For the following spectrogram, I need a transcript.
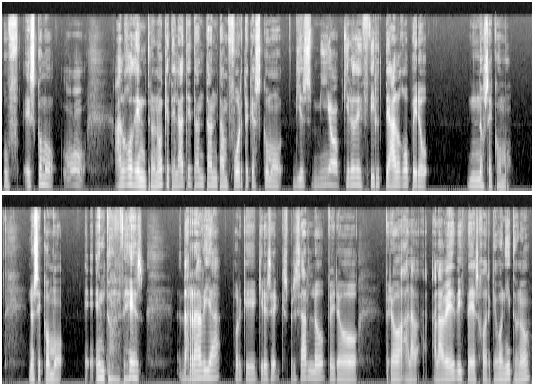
uff, es como oh, algo dentro, ¿no? Que te late tan, tan, tan fuerte que es como, Dios mío, quiero decirte algo, pero no sé cómo. No sé cómo. E-, entonces, da rabia porque quieres expresarlo, pero, pero a, la, a la vez dices, joder, qué bonito, ¿no?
